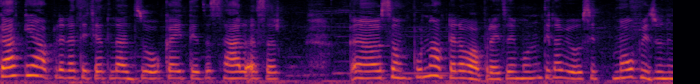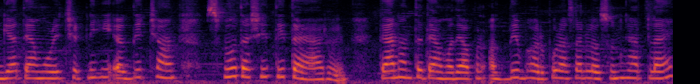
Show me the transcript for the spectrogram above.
का की आपल्याला त्याच्यातला जो काही त्याचं साल असं संपूर्ण आपल्याला वापरायचं आहे म्हणून तिला व्यवस्थित मऊ भिजून घ्या. त्यामुळे चटणी ही अगदी छान स्मूथ अशी ती तयार होईल. त्यानंतर त्यामध्ये आपण अगदी भरपूर असा लसूण घातला आहे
